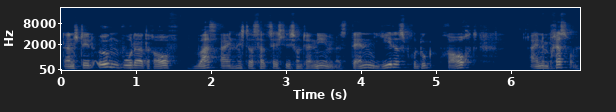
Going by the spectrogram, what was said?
dann steht irgendwo da drauf, was eigentlich das tatsächliche Unternehmen ist. Denn jedes Produkt braucht ein Impressum.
